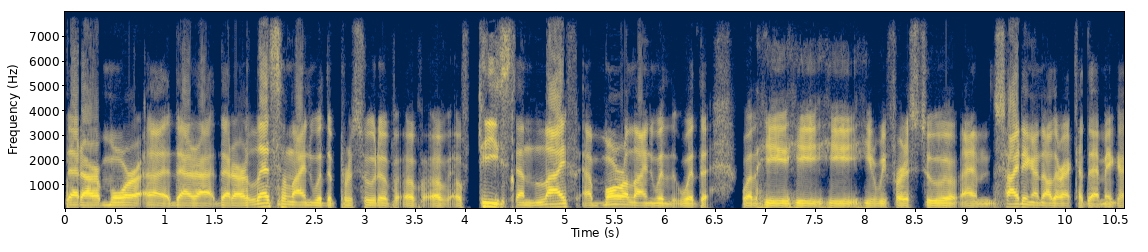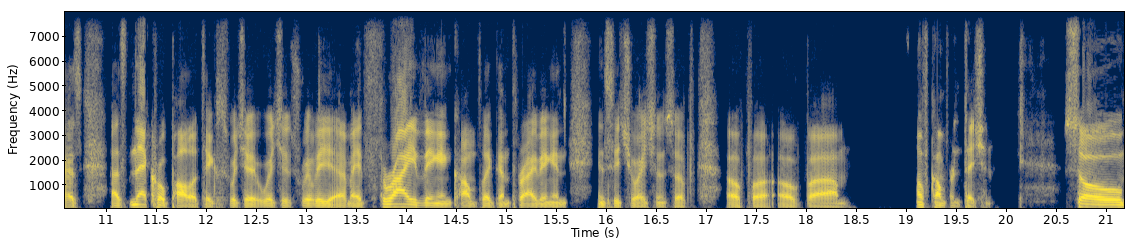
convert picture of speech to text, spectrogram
that are more uh, that are that are less aligned with the pursuit of, of, of, of peace and life, and more aligned with with what he he he he refers to, um, citing another academic as as necropolitics, which is, which is really um, thriving in conflict and thriving in, in situations of of uh, of um, of confrontation. So,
